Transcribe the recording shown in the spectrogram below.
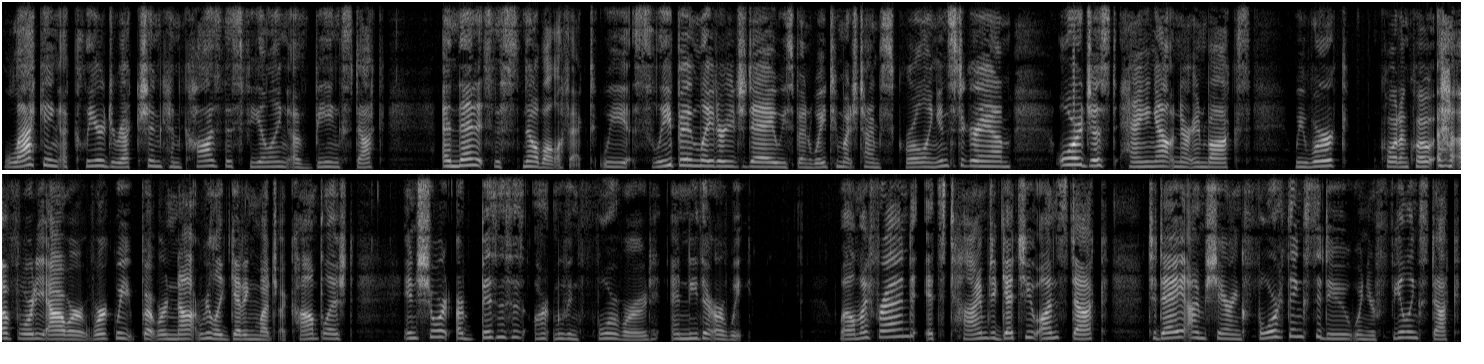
lacking a clear direction can cause this feeling of being stuck and then it's the snowball effect. We sleep in later each day, we spend way too much time scrolling Instagram or just hanging out in our inbox. We work, quote unquote, a 40 hour work week, but we're not really getting much accomplished. In short, our businesses aren't moving forward, and neither are we. Well, my friend, it's time to get you unstuck. Today, I'm sharing four things to do when you're feeling stuck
